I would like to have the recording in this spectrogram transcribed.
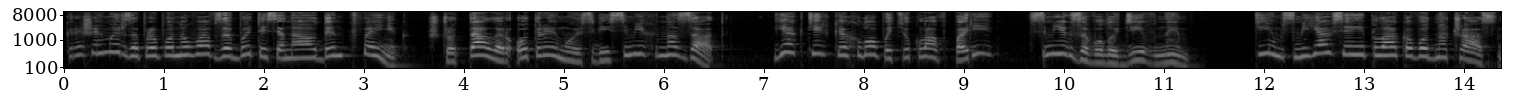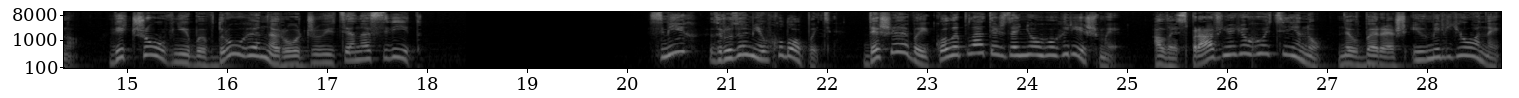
Кришемир запропонував забитися на один пфенік, що талер отримує свій сміх назад. Як тільки хлопець уклав парі, сміх заволодів ним. Тім сміявся і плакав одночасно. Відчув, ніби вдруге народжується на світ. Сміх, зрозумів хлопець, дешевий, коли платиш за нього грішми, але справжню його ціну не вбереш і в мільйони.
